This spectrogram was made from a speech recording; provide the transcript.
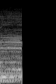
see.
